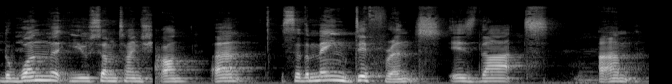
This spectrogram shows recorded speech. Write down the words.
the one that you sometimes on. Um, so the main difference is that um,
